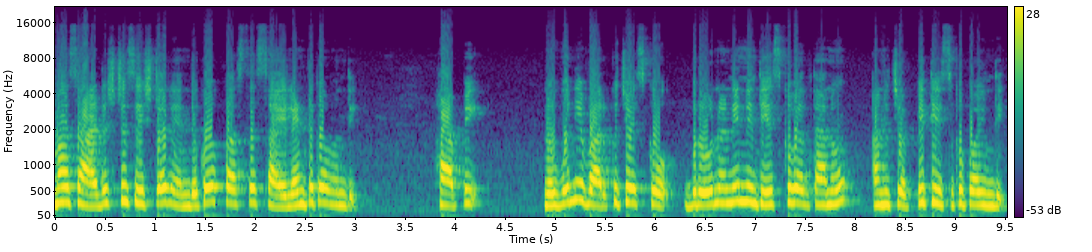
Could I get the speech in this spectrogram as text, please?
మా సాడిస్ట్ సిస్టర్ ఎందుకో కాస్త సైలెంట్గా ఉంది. హ్యాపీ. నువ్వు నీ వర్క్ చేసుకో. బ్రూనని నేను తీసుకువెళ్తాను అని చెప్పి తీసుకుపోయింది.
